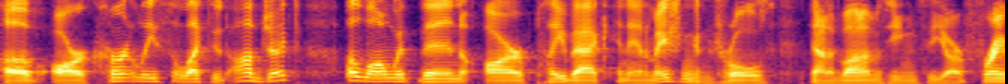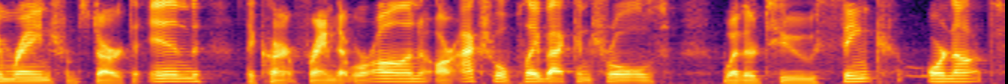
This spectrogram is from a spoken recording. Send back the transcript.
of our currently selected object, along with then our playback and animation controls down at the bottom. So you can see our frame range from start to end, the current frame that we're on, our actual playback controls, whether to sync or not,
